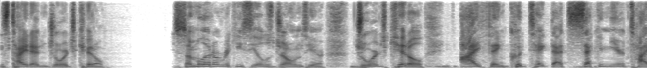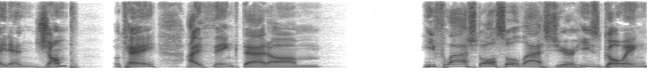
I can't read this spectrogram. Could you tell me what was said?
is tight end George Kittle. Similar to Ricky Seals Jones here. George Kittle, I think, could take that second year tight end jump. Okay. I think that um he flashed also last year. He's going,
